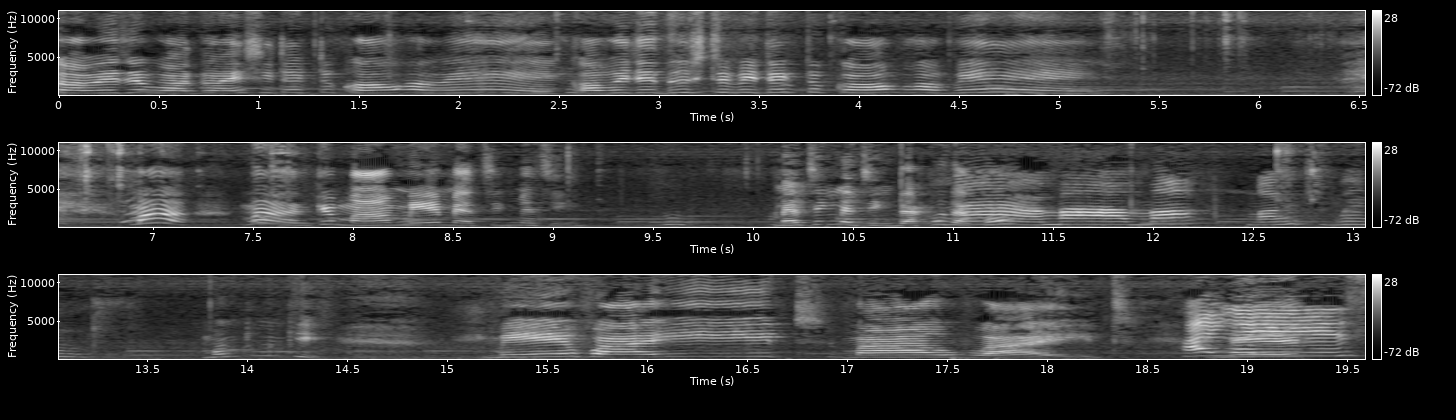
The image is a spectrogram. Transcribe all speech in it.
কবে যে বদমাইশিটা একটু কম হবে? কবে যে দুষ্টুমিটা একটু কম হবে? মা মা আজকে মা মেয়ে ম্যাচিং ম্যাচিং ম্যাচিং ম্যাচিং দেখো দেখো। মা মা মাংকি মাংকি মেয়ে হোয়াইট মা হোয়াইট মেয়ে পিঙ্ক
